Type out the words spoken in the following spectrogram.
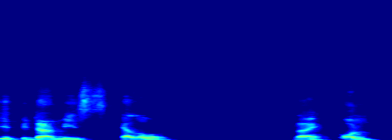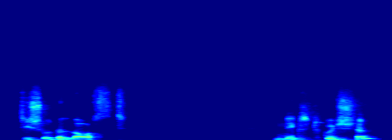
epidermis alone, right? or tissue the lost. Next question.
